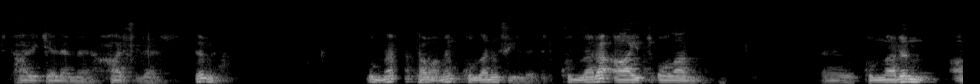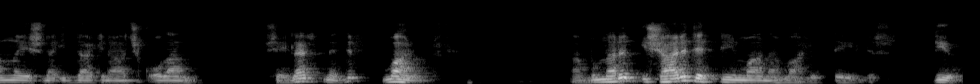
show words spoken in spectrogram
işte harekeleme, harfler değil mi? Bunlar tamamen kulların fiilleridir. Kullara ait olan, e, kulların anlayışına, idrakine açık olan şeyler nedir? Mahluktur. Bunların işaret ettiği mana mahluk değildir diyor.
